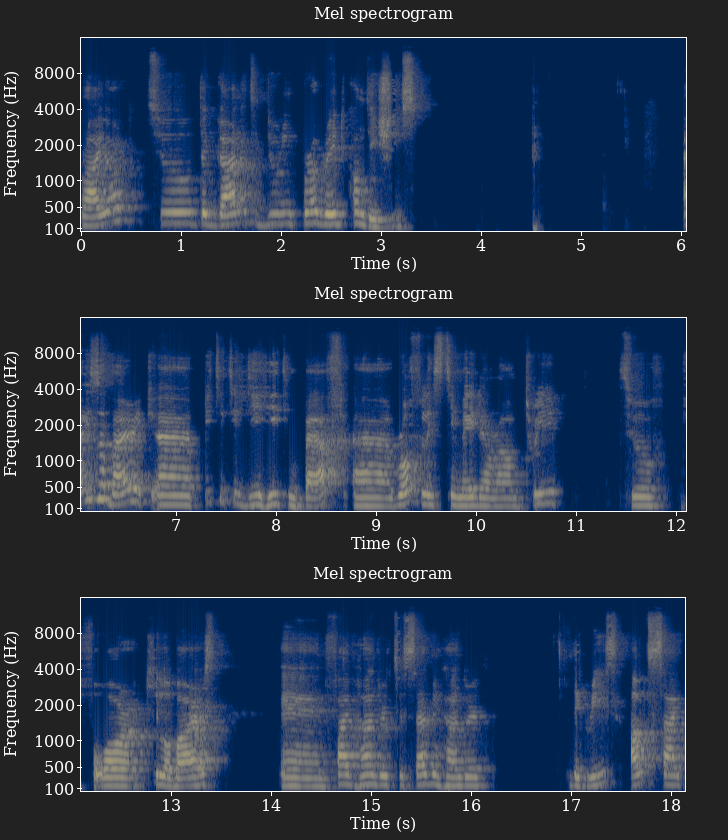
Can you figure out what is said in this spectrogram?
prior to the garnet during prograde conditions. Isobaric uh, PTTD heating path, uh, roughly estimated around 3 to 4 kilobars and 500 to 700 degrees outside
